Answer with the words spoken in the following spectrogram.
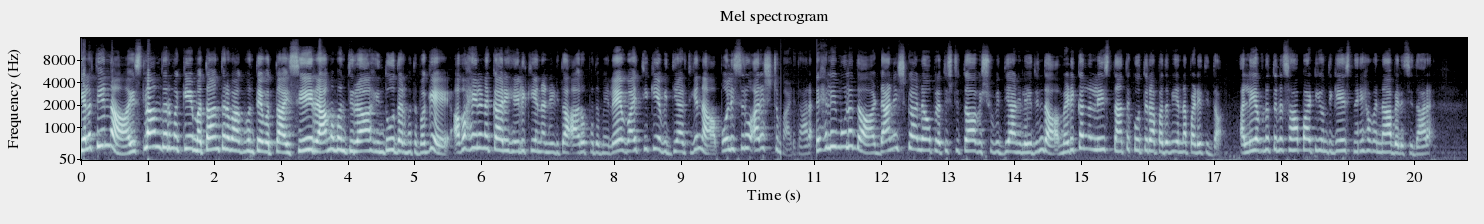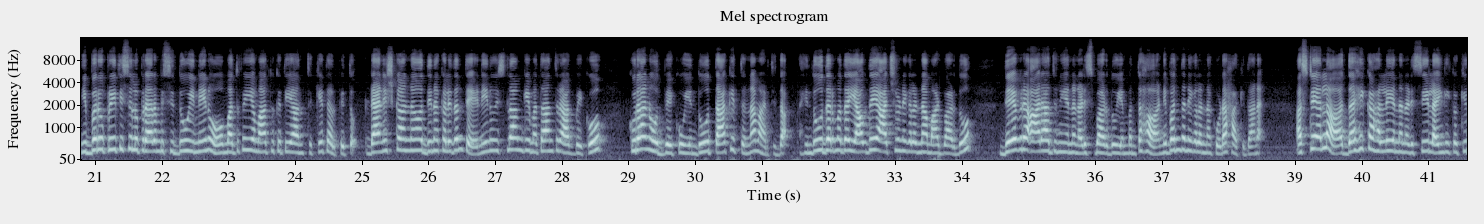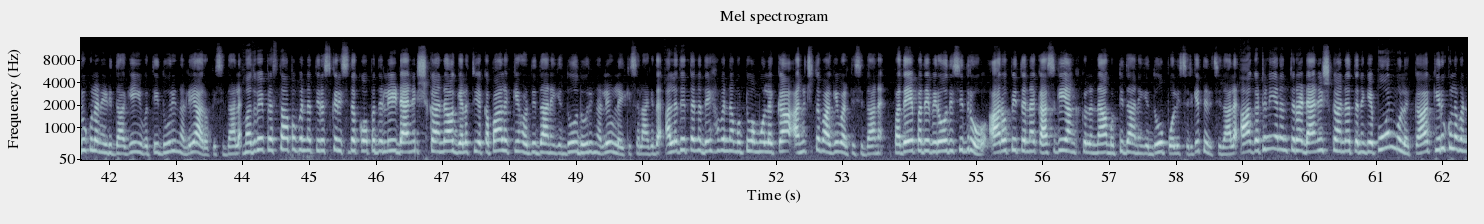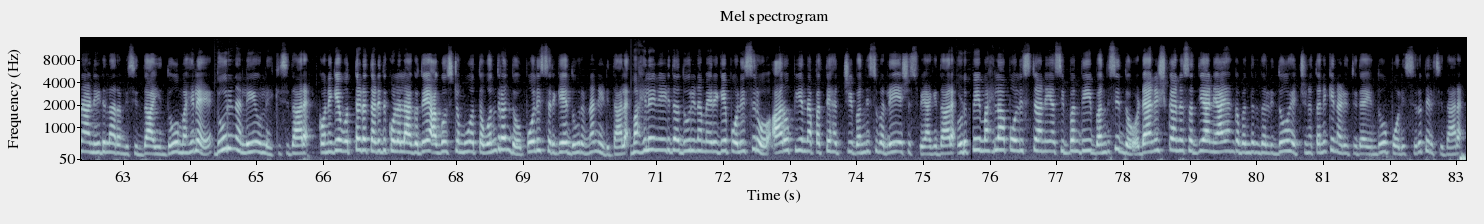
ಗೆಳತಿಯನ್ನ ಇಸ್ಲಾಂ ಧರ್ಮಕ್ಕೆ ಮತಾಂತರವಾಗುವಂತೆ ಒತ್ತಾಯಿಸಿ ರಾಮ ಮಂದಿರ, ಹಿಂದೂ ಧರ್ಮದ ಬಗ್ಗೆ ಅವಹೇಳನಕಾರಿ ಹೇಳಿಕೆಯನ್ನ ನೀಡಿದ ಆರೋಪದ ಮೇಲೆ ವೈದ್ಯಕೀಯ ವಿದ್ಯಾರ್ಥಿಯನ್ನ ಪೊಲೀಸರು ಅರೆಸ್ಟ್ ಮಾಡಿದ್ದಾರೆ. ದೆಹಲಿ ಮೂಲದ ಡ್ಯಾನಿಶ್ ಖಾನ್ ಪ್ರತಿಷ್ಠಿತ ವಿಶ್ವವಿದ್ಯಾನಿಲಯದಿಂದ ಮೆಡಿಕಲ್ನಲ್ಲಿ ಸ್ನಾತಕೋತ್ತರ ಪದವಿಯನ್ನ ಪಡೆದಿದ್ದ. ಅಲ್ಲಿ ಅವನು ತನ್ನ ಸಹಪಾಠಿಯೊಂದಿಗೆ ಸ್ನೇಹವನ್ನ ಬೆಳೆಸಿದ್ದಾರೆ. ಇಬ್ಬರು ಪ್ರೀತಿಸಲು ಪ್ರಾರಂಭಿಸಿದ್ದು ಇನ್ನೇನು ಮದುವೆಯ ಮಾತುಕತೆಯ ಹಂತಕ್ಕೆ ತಲುಪಿತ್ತು. ಡ್ಯಾನಿಶ್ ಖಾನ್ ದಿನ ಕಳೆದಂತೆ, ನೀನು ಇಸ್ಲಾಂಗೆ ಮತಾಂತರ ಆಗಬೇಕು ಕುರಾನ್ ಓದಬೇಕು ಎಂದು ತಾಕೀತನ್ನ ಮಾಡ್ತಿದ್ದ. ಹಿಂದೂ ಧರ್ಮದ ಯಾವುದೇ ಆಚರಣೆಗಳನ್ನ ಮಾಡಬಾರ್ದು, ದೇವರ ಆರಾಧನೆಯನ್ನ ನಡೆಸಬಾರದು ಎಂಬಂತಹ ನಿಬಂಧನೆಗಳನ್ನ ಕೂಡ ಹಾಕಿದ್ದಾನೆ. ಅಷ್ಟೇ ಅಲ್ಲ, ದೈಹಿಕ ಹಲ್ಲೆಯನ್ನ ನಡೆಸಿ ಲೈಂಗಿಕ ಕಿರುಕುಳ ನೀಡಿದ್ದಾಗಿ ಯುವತಿ ದೂರಿನಲ್ಲಿ ಆರೋಪಿಸಿದ್ದಾಳೆ. ಮದುವೆ ಪ್ರಸ್ತಾಪವನ್ನು ತಿರಸ್ಕರಿಸಿದ ಕೋಪದಲ್ಲಿ ಡ್ಯಾನಿಶ್ ಖಾನ್ ಗೆಳತಿಯ ಕಪಾಲಕ್ಕೆ ಹೊಡೆದಿದ್ದಾನೆ ಎಂದು ದೂರಿನಲ್ಲಿ ಉಲ್ಲೇಖಿಸಲಾಗಿದೆ. ಅಲ್ಲದೆ ತನ್ನ ದೇಹವನ್ನ ಮುಟ್ಟುವ ಮೂಲಕ ಅನುಚಿತವಾಗಿ ವರ್ತಿಸಿದ್ದಾನೆ. ಪದೇ ಪದೇ ವಿರೋಧಿಸಿದ್ರೂ ಆರೋಪಿ ತನ್ನ ಖಾಸಗಿ ಅಂಕಗಳನ್ನ ಮುಟ್ಟಿದ್ದಾನೆ ಎಂದು ಪೊಲೀಸರಿಗೆ ತಿಳಿಸಿದ್ದಾಳೆ. ಆ ಘಟನೆಯ ನಂತರ ಡ್ಯಾನಿಶ್ ಖಾನ್ ತನಗೆ ಫೋನ್ ಮೂಲಕ ಕಿರುಕುಳವನ್ನ ನೀಡಲಾರಂಭಿಸಿದ್ದ ಎಂದು ಮಹಿಳೆ ದೂರಿನಲ್ಲಿ ಉಲ್ಲೇಖಿಸಿದ್ದಾರೆ. ಕೊನೆಗೆ ಒತ್ತಡ ತಡೆದುಕೊಳ್ಳಲಾಗದೆ ಆಗಸ್ಟ್ ಮೂವತ್ತ ಒಂದರಂದು ಪೊಲೀಸರಿಗೆ ದೂರನ್ನ ನೀಡಿದ್ದಾಳೆ. ಮಹಿಳೆ ನೀಡಿದ ದೂರಿನ ಮೇರೆಗೆ ಪೊಲೀಸರು ಆರೋಪಿಯನ್ನ ಪತ್ತೆ ಹಚ್ಚಿ ಬಂಧಿಸುವಲ್ಲಿ ಯಶಸ್ವಿಯಾಗಿದ್ದಾರೆ. ಉಡುಪಿ ಮಹಿಳಾ ಪೊಲೀಸ್ ಠಾಣೆಯ ಸಿಬ್ಬಂದಿ ಬಂಧಿಸಿದ್ದು ಡ್ಯಾನಿಶ್ ಖಾನ್ ಸದ್ಯ ನ್ಯಾಯಾಂಗ ಬಂಧನದಲ್ಲಿದ್ದು ಹೆಚ್ಚಿನ ತನಿಖೆ ನಡೆಯುತ್ತಿದೆ ಎಂದು ಪೊಲೀಸರು ತಿಳಿಸಿದ್ದಾರೆ.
